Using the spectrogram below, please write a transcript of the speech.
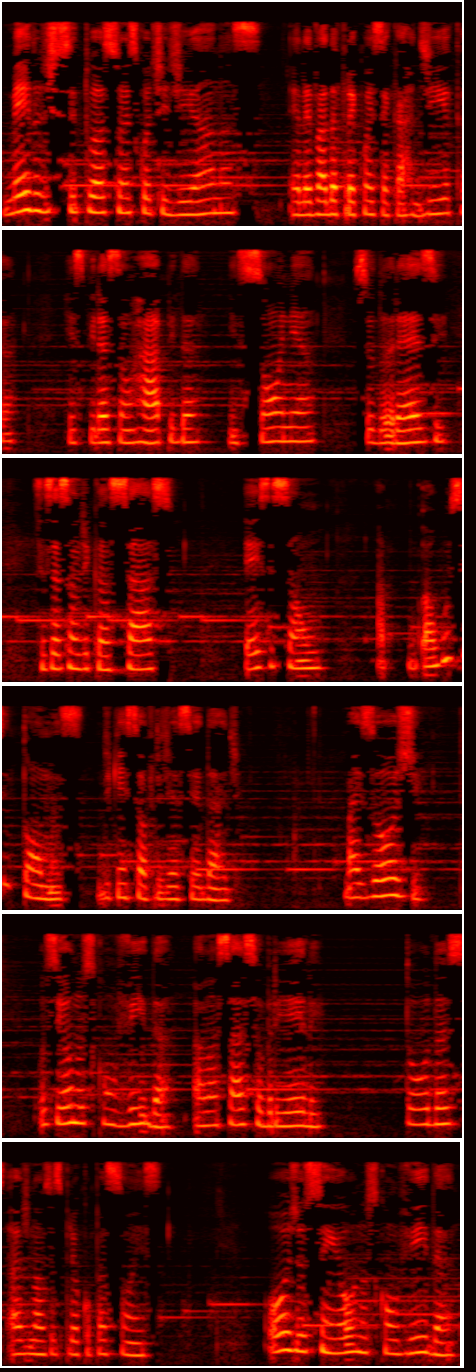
Medo de situações cotidianas, elevada frequência cardíaca, respiração rápida, insônia, sudorese, sensação de cansaço. Esses são alguns sintomas de quem sofre de ansiedade. Mas hoje, o Senhor nos convida a lançar sobre Ele todas as nossas preocupações. Hoje, o Senhor nos convida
